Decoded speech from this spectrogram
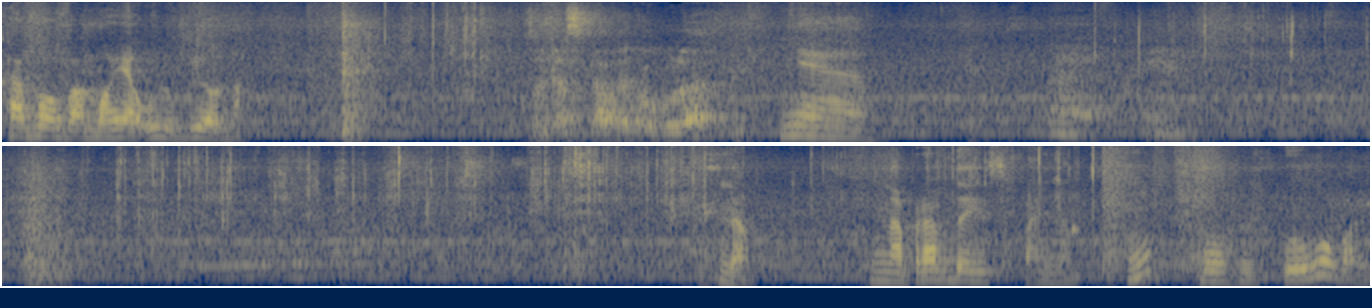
Kawowa, moja ulubiona. Zamiast kawy w ogóle? Nie. Fajna. Naprawdę jest fajna. Hmm? Możesz spróbować.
